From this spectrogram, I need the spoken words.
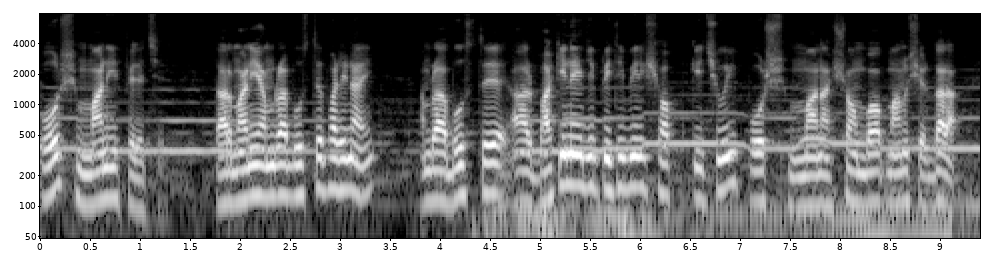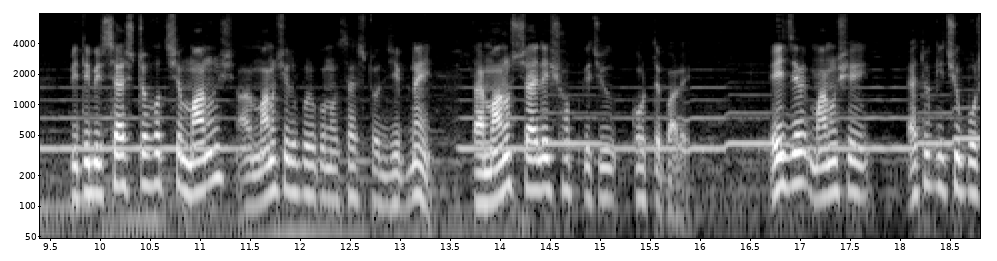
পোষ মানিয়ে ফেলেছে। তার মানে আমরা বুঝতে পারি নাই। আমরা বুঝতে আর বাকি নেই যে পৃথিবীর সব কিছুই পোষ মানা সম্ভব মানুষের দ্বারা। পৃথিবীর শ্রেষ্ঠ হচ্ছে মানুষ আর মানুষের উপর কোনো শ্রেষ্ঠ জীব নেই। তাই মানুষ চাইলে সব কিছু করতে পারে। এই যে মানুষে এত কিছু পোষ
